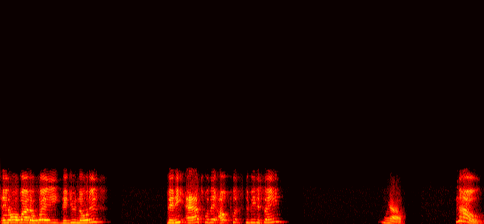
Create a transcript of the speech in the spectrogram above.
And oh, by the way, did you notice? Did he ask for the outputs to be the same? No. No.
